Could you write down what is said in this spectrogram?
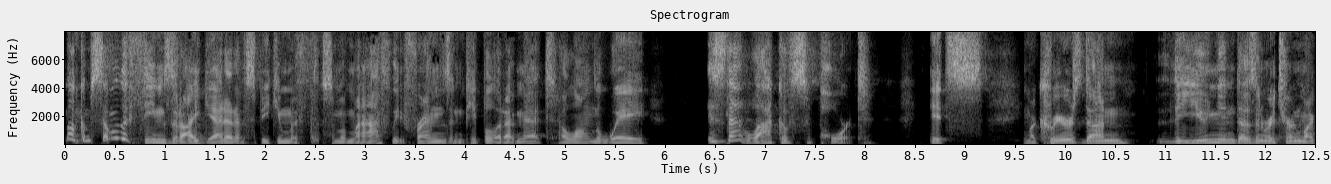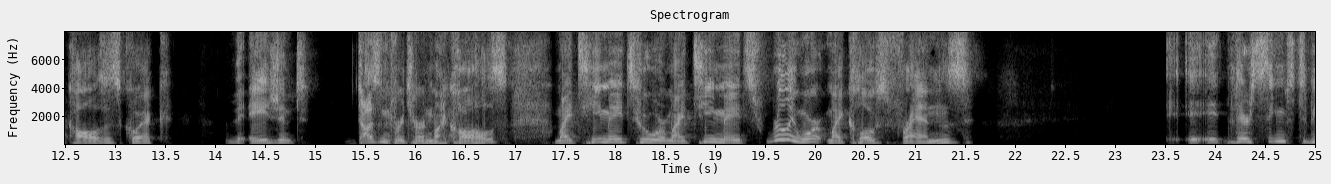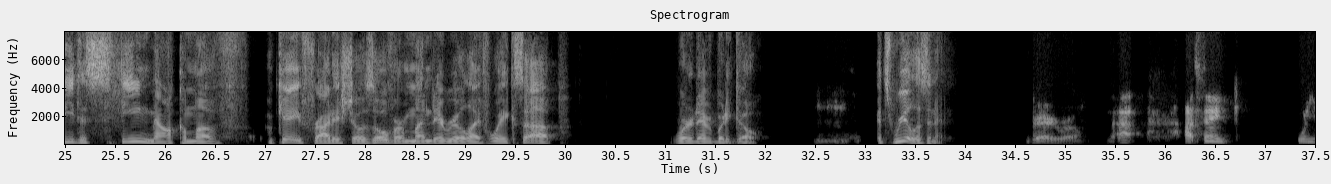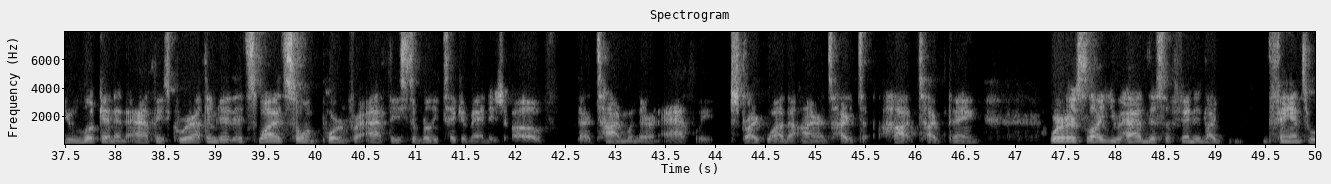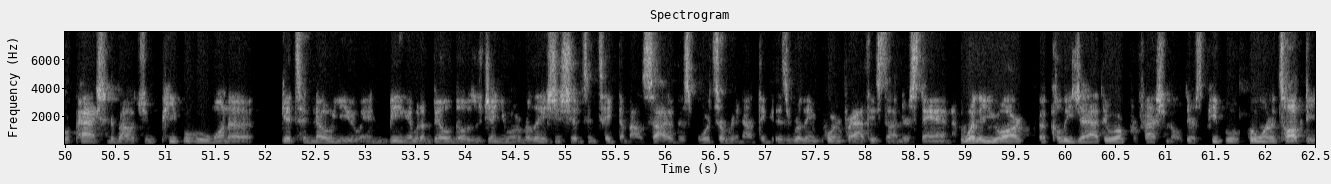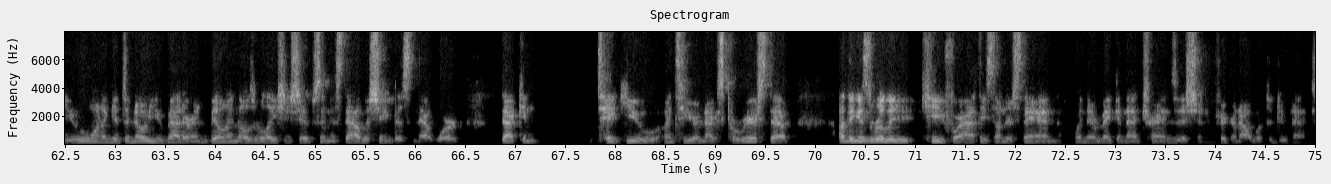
Malcolm, some of the themes that I get out of speaking with some of my athlete friends and people that I've met along the way is that lack of support. It's my career's done. The union doesn't return my calls as quick. The agent doesn't return my calls. My teammates who were my teammates really weren't my close friends. It, it, there seems to be this theme, Malcolm, of okay, Friday show's over, Monday real life wakes up. Where did everybody go? Mm-hmm. It's real, isn't it? Very real. I, I think when you look at an athlete's career, I think it's why it's so important for athletes to really take advantage of that time when they're an athlete, strike while the iron's hot type thing, where it's like you have this offended like fans who are passionate about you, people who want to get to know you and being able to build those genuine relationships and take them outside of the sports arena, I think is really important for athletes to understand. Whether you are a collegiate athlete or professional, there's people who want to talk to you, who want to get to know you better and building those relationships and establishing this network that can take you into your next career step. I think is really key for athletes to understand when they're making that transition, figuring out what to do next.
